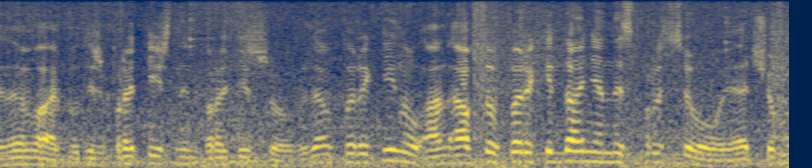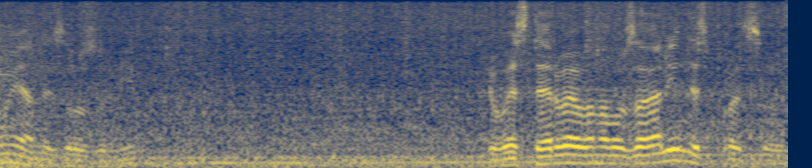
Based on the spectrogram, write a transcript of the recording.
Е, Давай, будеш братішним братішов. Взяв, перекинув, а автоперекидання не спрацьовує. А чому я не зрозумів? В СТРВ воно взагалі не спрацьовує.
